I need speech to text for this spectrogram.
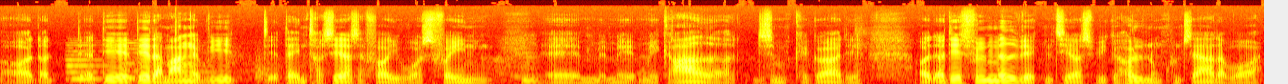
og, og det, det er der mange, vi, der interesserer sig for i vores forening, mm. øh, med, med grad og ligesom kan gøre det. Og, og det er selvfølgelig medvirkende til også, at vi kan holde nogle koncerter, hvor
